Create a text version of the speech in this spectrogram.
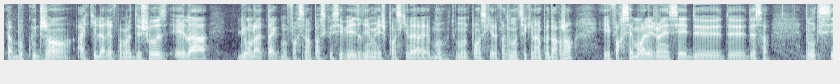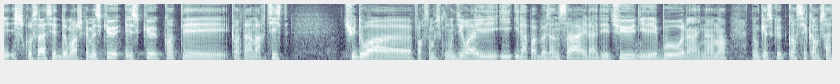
Il y a beaucoup de gens à qui il arrive pas mal de choses. Et là, lui, on l'attaque, bon, forcément parce que c'est Védry, mais je pense qu'il a, bon, tout le monde pense qu'il a, enfin, tout le monde sait qu'il a un peu d'argent, et forcément, les gens essaient de, de, de ça. Donc, c'est, je trouve ça assez dommage. Comme, est-ce que, est-ce que quand t'es, quand t'es un artiste, tu dois euh, forcément parce qu'on dit ouais il, il, a pas besoin de ça, il a des thunes, il est beau, nan, nan, nan. Donc est-ce que quand c'est comme ça,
